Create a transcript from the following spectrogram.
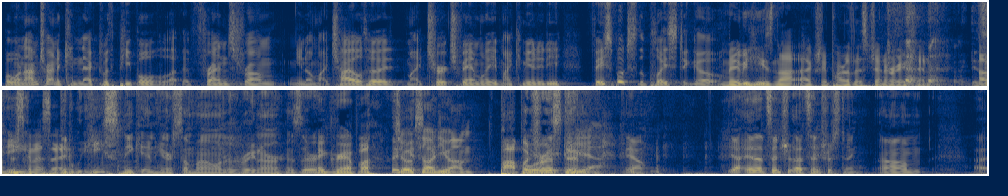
But when I'm trying to connect with people, friends from you know my childhood, my church family, my community, Facebook's the place to go. Maybe he's not actually part of this generation. Is I'm he- just gonna say. Did we- he sneak in here somehow under the radar? Is there? hey, Grandpa. Jokes on you. I'm Papa 40 Tristan. yeah. yeah, yeah, and that's inter- that's interesting. Um, uh,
